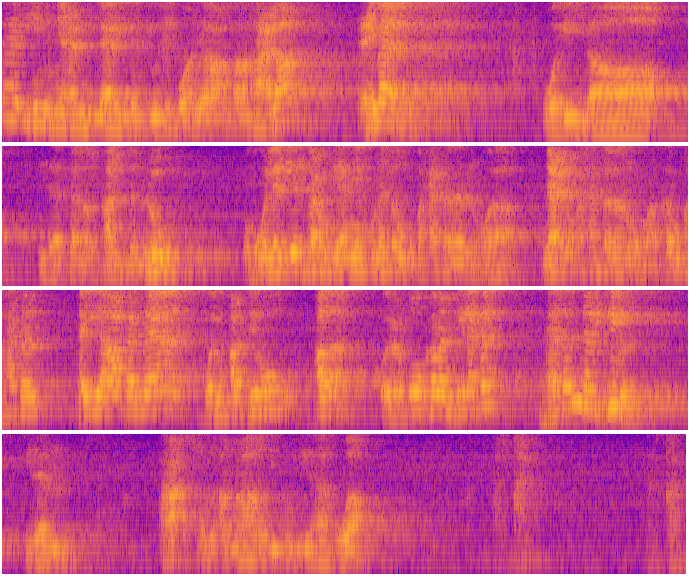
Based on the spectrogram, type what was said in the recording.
فهذه من نعم الله التي يحب أن يرى أثرها على عباده. وإلا إذا كان القلب مملوء وهو الذي يدفعك أن يكون ثوبك حسنا ونعلك حسنا ومركبك حسنا كي يراك الناس ويقدروا قدرك ويعطوك منزلتك هذا من الكبر. إذا رأس الأمراض كلها هو القلب. القلب.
